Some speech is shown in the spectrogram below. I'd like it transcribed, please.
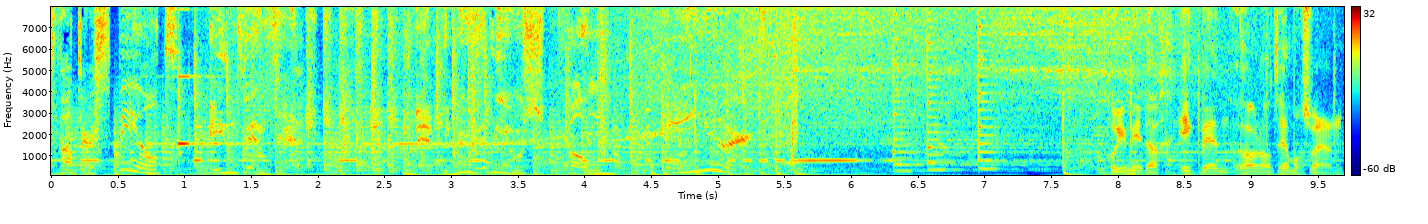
weet wat er speelt in Twente. Met nu het nieuws van 1 uur. Goedemiddag, ik ben Ronald Remmelswaan.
